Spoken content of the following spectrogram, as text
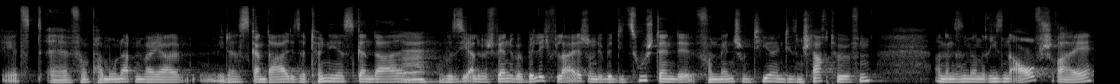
Jetzt äh, vor ein paar Monaten war ja wieder Skandal, dieser Tönnies-Skandal, mhm. wo sich alle beschweren über Billigfleisch und über die Zustände von Mensch und Tier in diesen Schlachthöfen. Und dann ist immer ein Riesenaufschrei.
